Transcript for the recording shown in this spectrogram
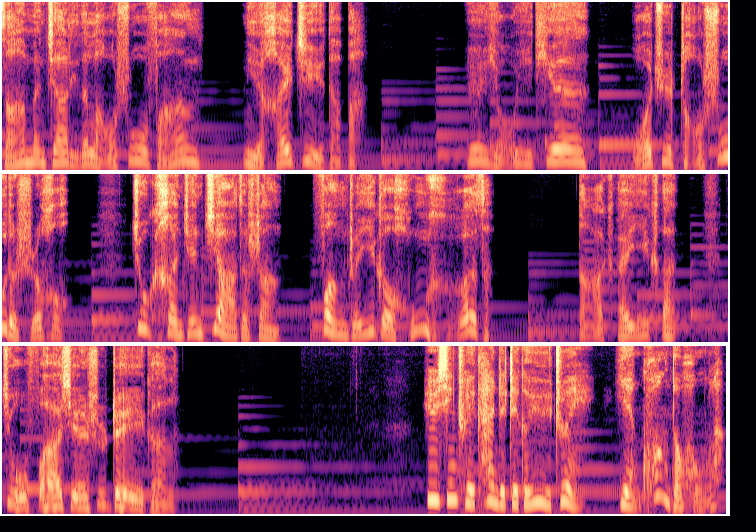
咱们家里的老书房，你还记得吧？有一天我去找书的时候，就看见架子上放着一个红盒子，打开一看，就发现是这个了。玉星锤看着这个玉坠，眼眶都红了。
